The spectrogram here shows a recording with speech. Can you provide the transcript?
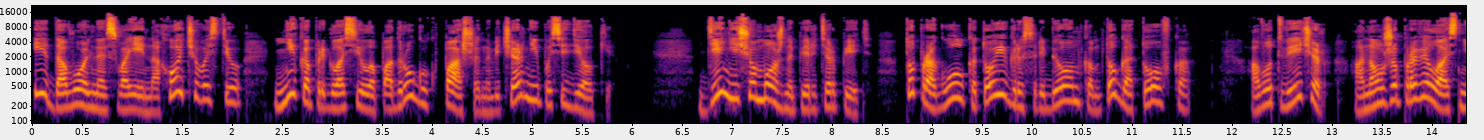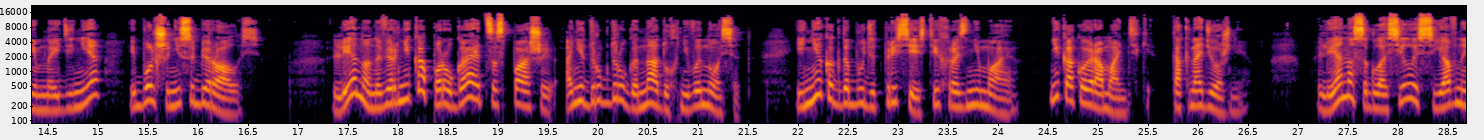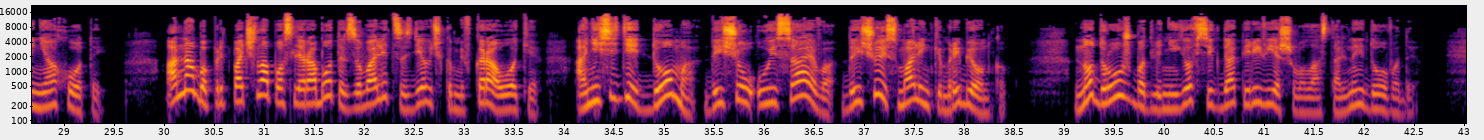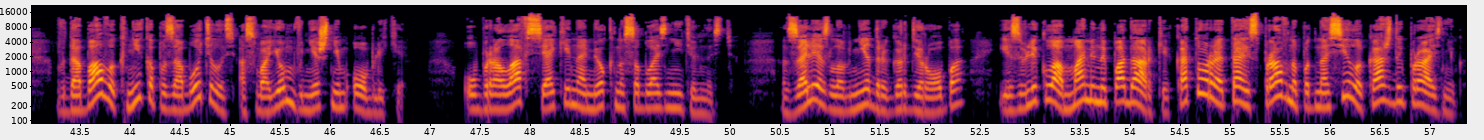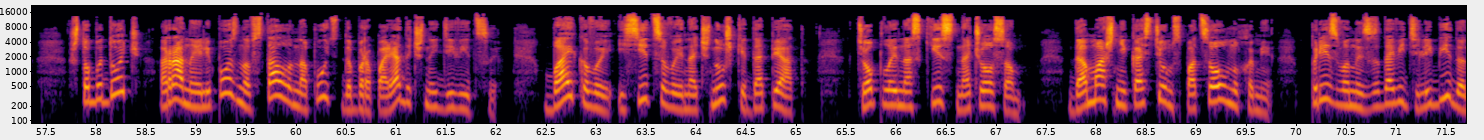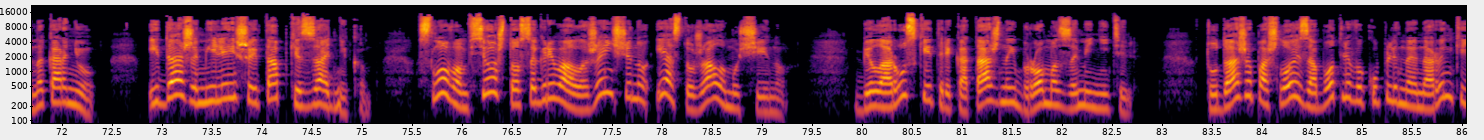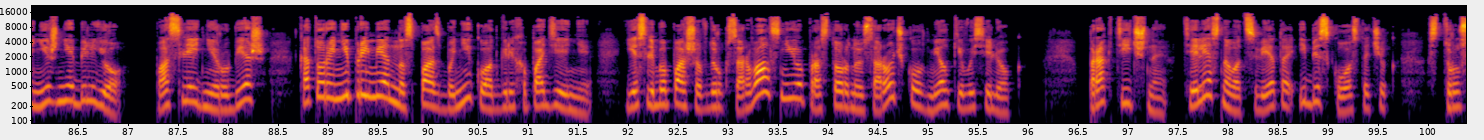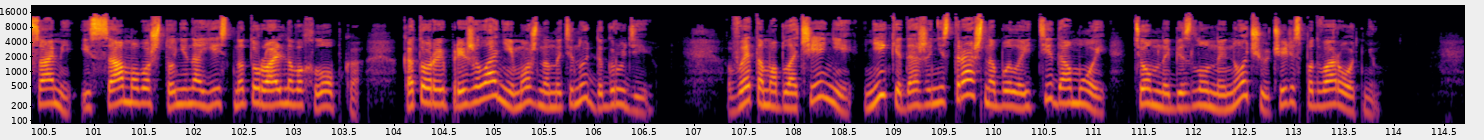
И, довольная своей находчивостью, Ника пригласила подругу к Паше на вечерние посиделки. День еще можно перетерпеть. То прогулка, то игры с ребенком, то готовка. А вот вечер она уже провела с ним наедине и больше не собиралась. Лена наверняка поругается с Пашей, они друг друга на дух не выносят. И некогда будет присесть, их разнимая. Никакой романтики, так надежнее. Лена согласилась с явной неохотой. Она бы предпочла после работы завалиться с девочками в караоке, а не сидеть дома, да еще у Исаева, да еще и с маленьким ребенком. Но дружба для нее всегда перевешивала остальные доводы. Вдобавок Ника позаботилась о своем внешнем облике. Убрала всякий намек на соблазнительность залезла в недры гардероба, извлекла мамины подарки, которые та исправно подносила каждый праздник, чтобы дочь рано или поздно встала на путь добропорядочной девицы. Байковые и ситцевые ночнушки до пят, теплые носки с начесом, домашний костюм с подсолнухами, призванный задавить либидо на корню, и даже милейшие тапки с задником. Словом, все, что согревало женщину и остужало мужчину белорусский трикотажный бромозаменитель. Туда же пошло и заботливо купленное на рынке нижнее белье, последний рубеж, который непременно спас бы Нику от грехопадения, если бы Паша вдруг сорвал с нее просторную сорочку в мелкий василек. Практичная, телесного цвета и без косточек, с трусами из самого что ни на есть натурального хлопка, которые при желании можно натянуть до груди. В этом облачении Нике даже не страшно было идти домой темной безлунной ночью через подворотню.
